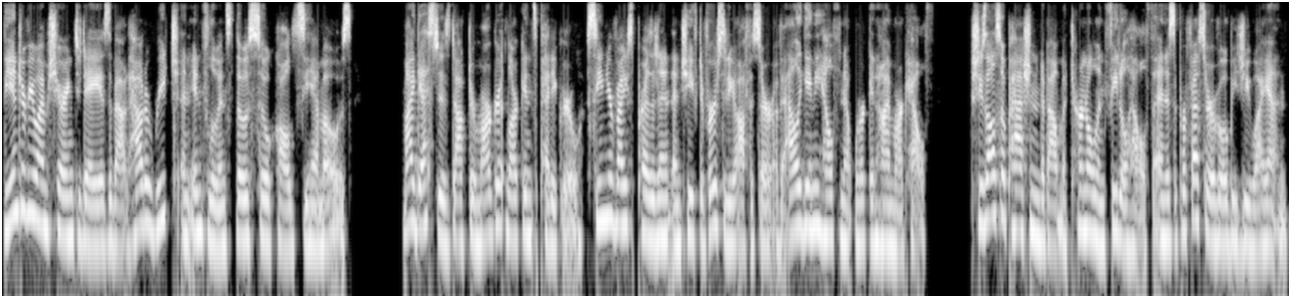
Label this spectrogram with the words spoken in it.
The interview I'm sharing today is about how to reach and influence those so called CMOs. My guest is Dr. Margaret Larkins Pettigrew, Senior Vice President and Chief Diversity Officer of Allegheny Health Network and Highmark Health. She's also passionate about maternal and fetal health and is a professor of OBGYN.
